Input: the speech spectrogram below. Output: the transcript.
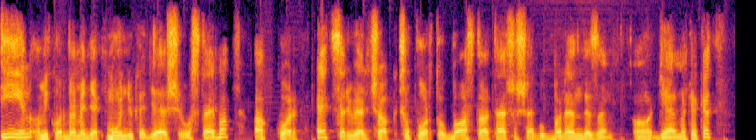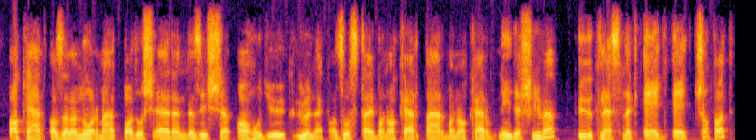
Én, amikor bemegyek mondjuk egy első osztályba, akkor egyszerűen csak csoportokba, asztaltársaságokba rendezem a gyermekeket, akár azzal a normál pados elrendezéssel, ahogy ők ülnek az osztályban, akár párban, akár négyesével. Ők lesznek egy-egy csapat,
